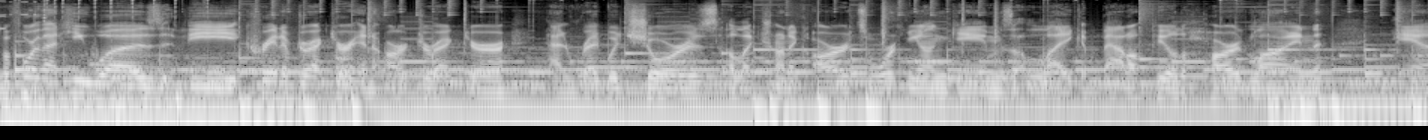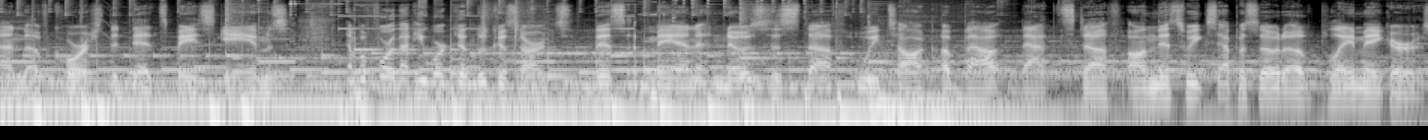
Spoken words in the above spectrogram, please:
Before that, he was the creative director and art director at Redwood Shores Electronic Arts, working on games like Battlefield Hardline and, of course, the Dead Space games. And before that, he worked at LucasArts. This man knows his stuff. We talk about that stuff on this week's episode of Playmakers.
